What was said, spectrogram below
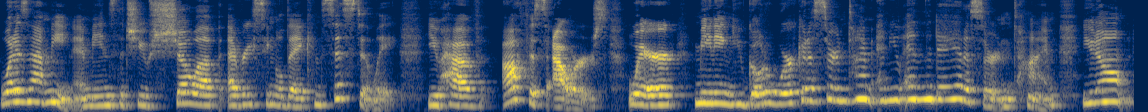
What does that mean? It means that you show up every single day consistently. You have office hours where meaning you go to work at a certain time and you end the day at a certain time. You don't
